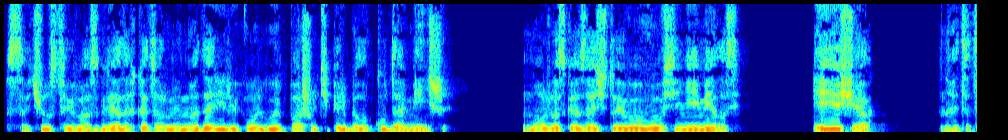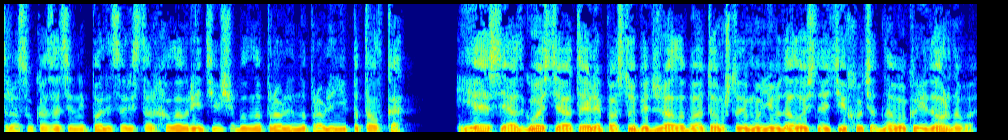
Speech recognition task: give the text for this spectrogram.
Сочувствие в взглядах, которыми мы одарили Ольгу и Пашу, теперь было куда меньше. Можно сказать, что его вовсе не имелось. И еще. На этот раз указательный палец Аристарха Лаврентьевича был направлен в направлении потолка. Если от гостя отеля поступит жалоба о том, что ему не удалось найти хоть одного коридорного,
